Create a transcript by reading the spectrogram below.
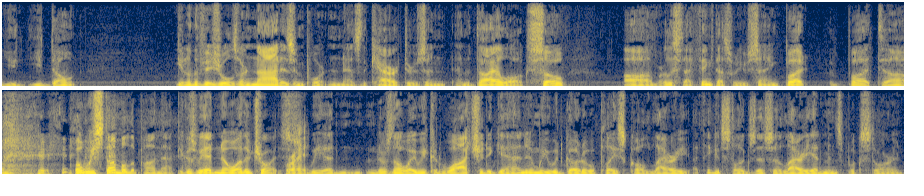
You you don't, you know, the visuals are not as important as the characters and, and the dialogue. So, um, or at least I think that's what he was saying. But but um, but we stumbled upon that because we had no other choice. Right. We had there was no way we could watch it again, and we would go to a place called Larry. I think it still exists, a Larry Edmunds bookstore in,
